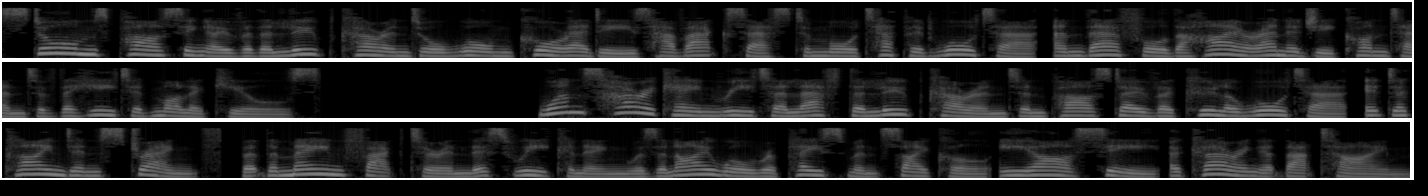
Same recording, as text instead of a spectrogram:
Storms passing over the loop current or warm core eddies have access to more tepid water, and therefore the higher energy content of the heated molecules. Once Hurricane Rita left the loop current and passed over cooler water, it declined in strength, but the main factor in this weakening was an eyewall replacement cycle ERC occurring at that time.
